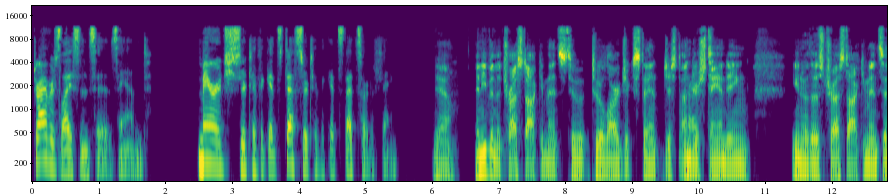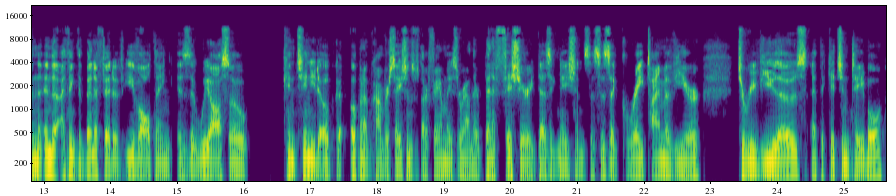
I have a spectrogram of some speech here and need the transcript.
driver's licenses and marriage certificates, death certificates, that sort of thing. Yeah. And even the trust documents to, to a large extent, just understanding, right. you know, those trust documents. And, and the, I think the benefit of e-vaulting is that we also continue to op- open up conversations with our families around their beneficiary designations. This is a great time of year to review those at the kitchen table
